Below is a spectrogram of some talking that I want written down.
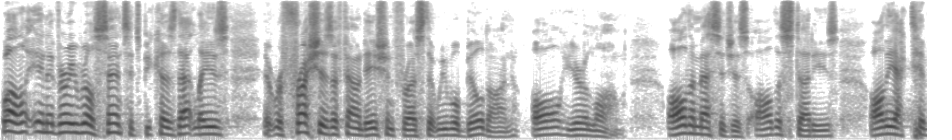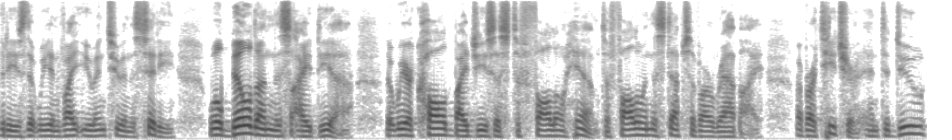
Well, in a very real sense, it's because that lays, it refreshes a foundation for us that we will build on all year long. All the messages, all the studies, all the activities that we invite you into in the city will build on this idea that we are called by Jesus to follow him, to follow in the steps of our rabbi, of our teacher, and to do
